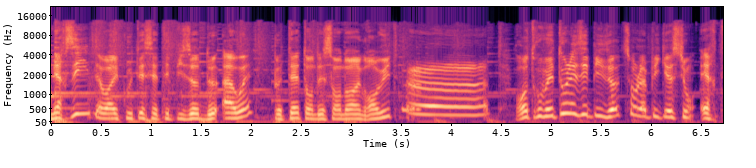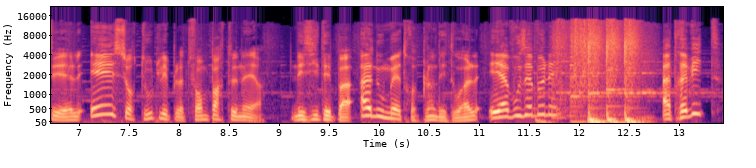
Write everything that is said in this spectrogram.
Merci d'avoir écouté cet épisode de Ah peut-être en descendant un grand 8. Euh, Retrouvez tous les épisodes sur l'application RTL et sur toutes les plateformes partenaires. N'hésitez pas à nous mettre plein d'étoiles et à vous abonner. À très vite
